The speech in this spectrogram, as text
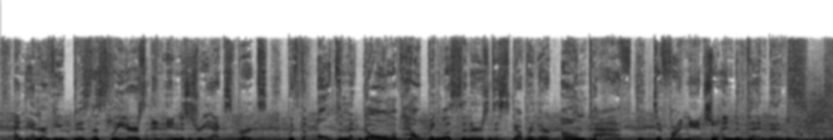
and interview business leaders and industry experts with the ultimate goal of helping listeners discover their own path to financial independence.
